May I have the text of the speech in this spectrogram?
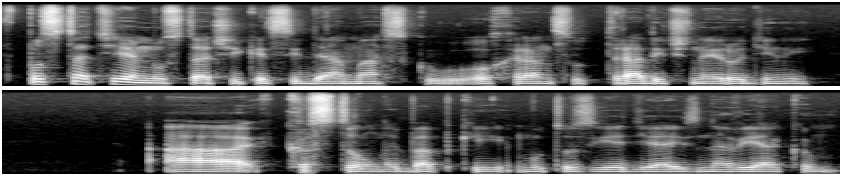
V podstate mu stačí, keď si dá masku ochrancu tradičnej rodiny a kostolné babky mu to zjedia aj s naviakom.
